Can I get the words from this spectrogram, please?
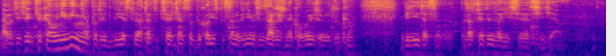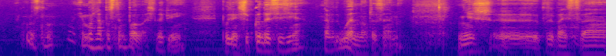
Nawet jeżeli czeka uniewinnie po tych 20 latach, to często wychodzi z postanowieniem, że zarżnę kogoś, żeby tylko wiedzieć, za, co te 20 lat siedziałem. Po prostu nie można postępować. Lepiej podjąć szybką decyzję, nawet błędną czasami, niż, yy, proszę Państwa,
